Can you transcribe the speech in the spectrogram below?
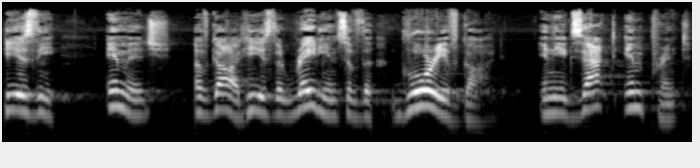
He is the image of God. He is the radiance of the glory of God in the exact imprint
